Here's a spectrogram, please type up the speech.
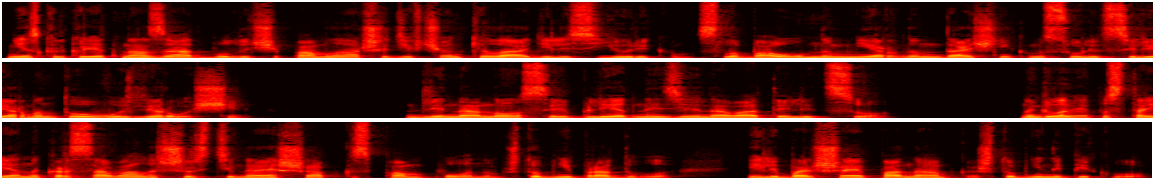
Несколько лет назад, будучи помладше, девчонки ладили с Юриком, слабоумным нервным дачником с улицы Лермонтова возле рощи. Длинноносое, бледное, зеленоватое лицо. На голове постоянно красовалась шерстяная шапка с помпоном, чтобы не продуло, или большая панамка, чтобы не напекло.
